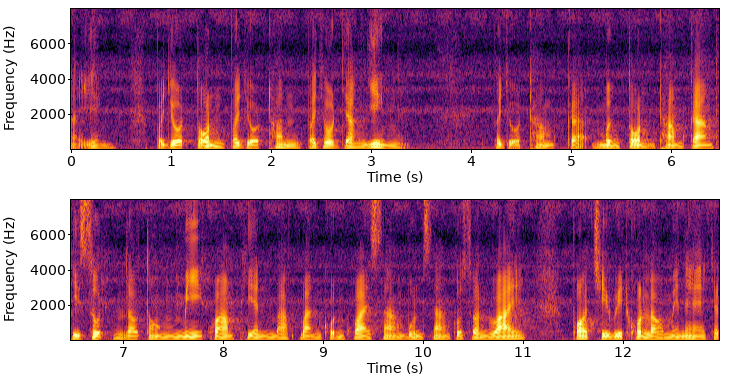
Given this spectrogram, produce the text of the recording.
นั่นเอง ประโยชน์ตนประโยชน์ท่านประโยชน์อย่างยิ่งเนี่ย ประโยชน์ท่ามกเบื้องต้นท่ามกลางที่สุด เราต้องมีความเพียรบากบันขนควายสร้างบุญสร้างกุศลไว้เพราะชีวิตคนเราไม่แน่จะ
